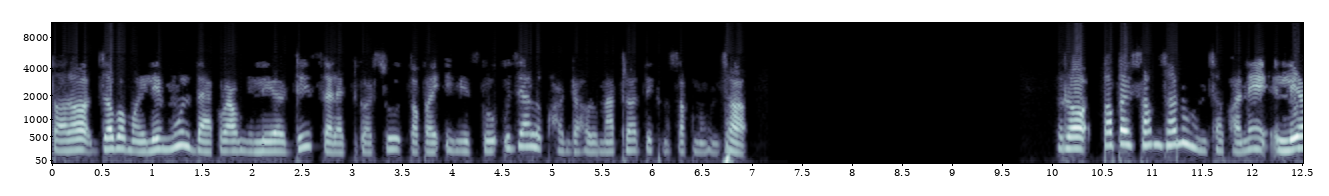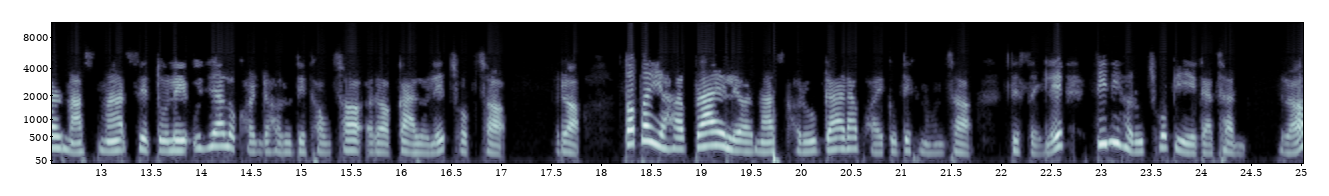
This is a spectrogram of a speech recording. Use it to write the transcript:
तर जब मैले मूल ब्याकग्राउन्ड लेयर डिसेलेक्ट गर्छु तपाई इमेजको उज्यालो खण्डहरु मात्र देख्न सक्नुहुन्छ। र तपाई सम्झनुहुन्छ भने लेयर मास्कमा सेतोले उज्यालो खण्डहरु देखाउँछ र कालोले छोप्छ। र तपाई यहाँ प्राय लेयर मास्कहरु गाढा भएको देख्नुहुन्छ। त्यसैले तिनीहरु छोपिएका छन् र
